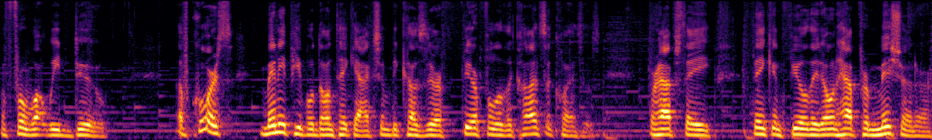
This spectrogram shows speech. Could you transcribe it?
but for what we do. Of course, many people don't take action because they're fearful of the consequences. Perhaps they think and feel they don't have permission, or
